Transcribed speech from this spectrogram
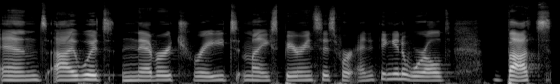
And i would never trade my experiences for anything in the world. But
